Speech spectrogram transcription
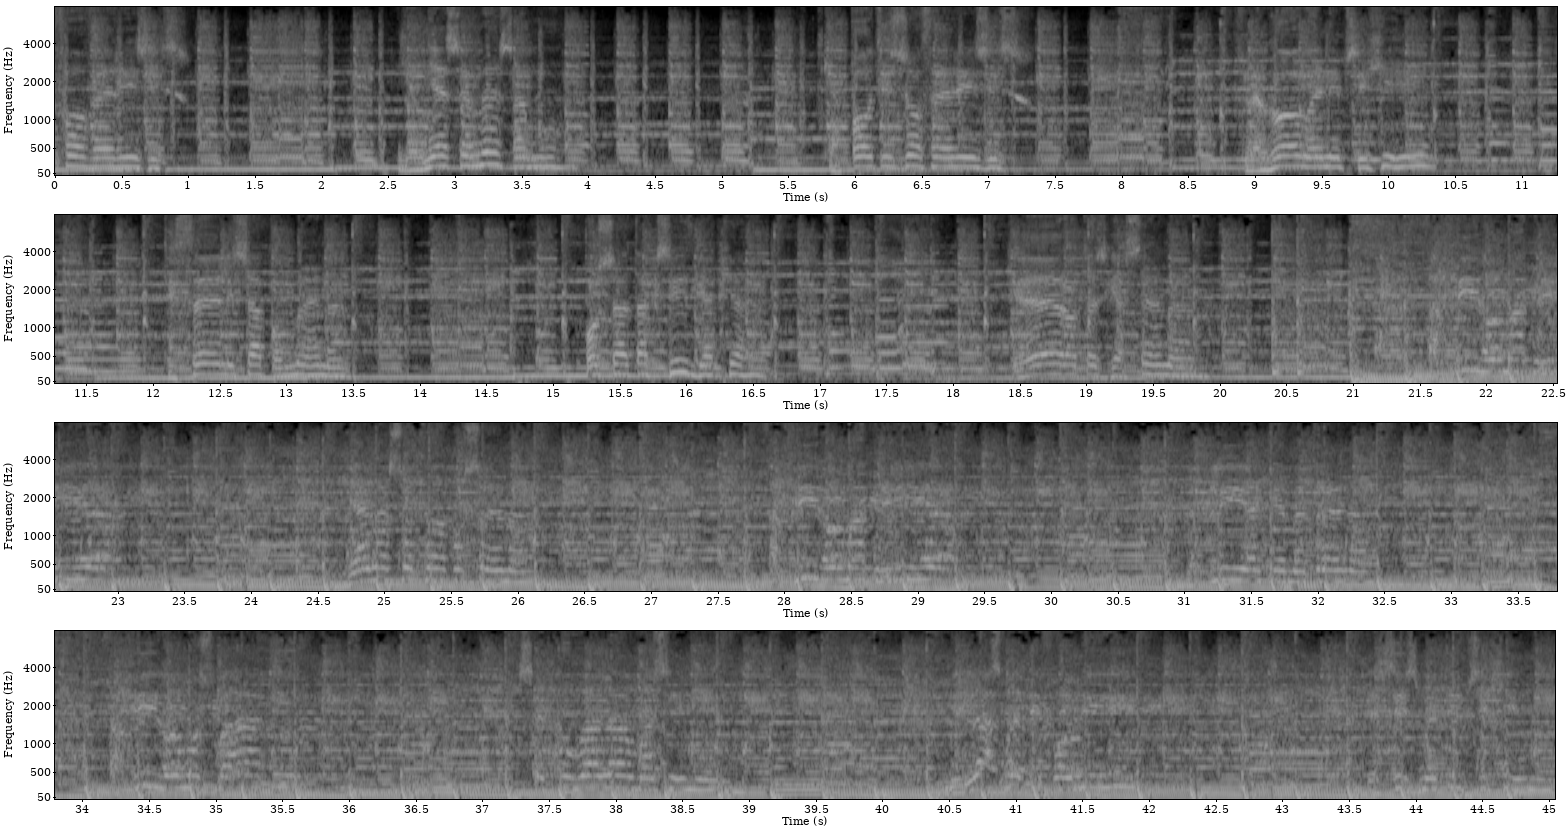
Φοβερίζεις. Γεννιέσαι μέσα μου. Και από ό,τι ζω θερίζεις. Φλεγόμενη ψυχή. Τι θέλεις από μένα. Πόσα ταξίδια πια. Και έρωτες για σένα. Θα φύγω μακριά. Για να σωθώ από σένα Θα φύγω μακριά πλοία και με τρένα. Θα φύγω όμως παντού Σε κουβαλάω μαζί μου. Μιλάς με τη φωνή Και ζεις με την ψυχή μου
